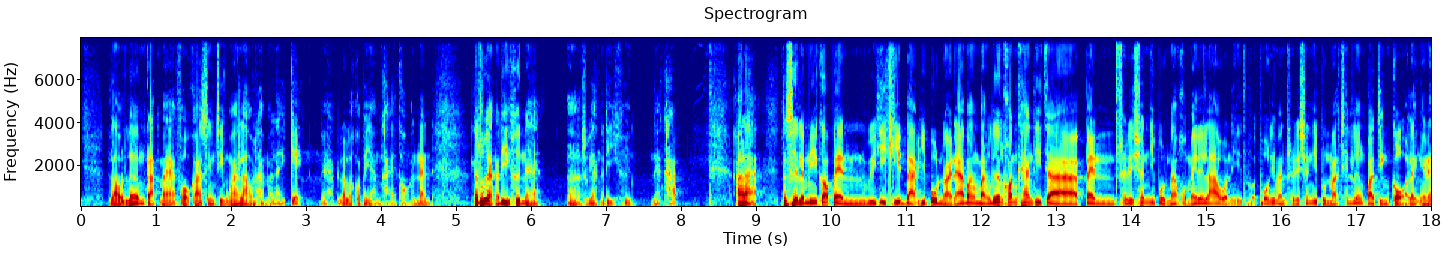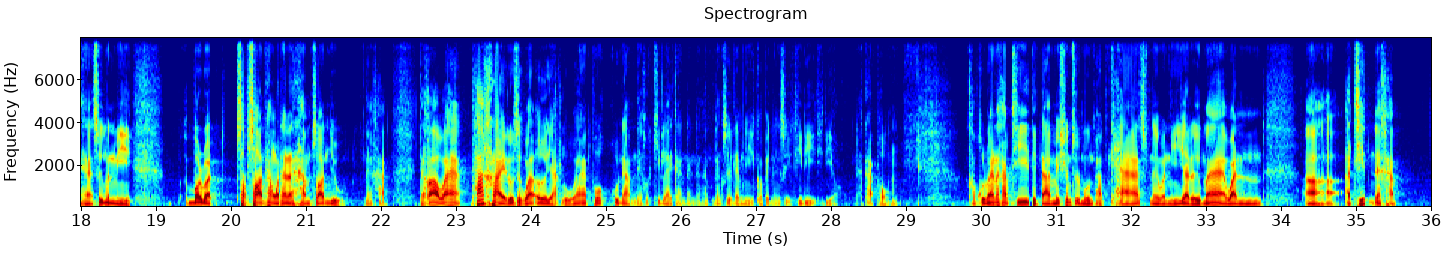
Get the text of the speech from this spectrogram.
เราเริ่มกลับมาโฟกัสจริง ๆ ว่าเราทำอะไรเก่งนะครับแล้วเราก็พยายามขายของอันนั้น แล้วทุกอย่างก็ดีขึ้นนะฮะเออทุกอย่างก็ดีขึ้นนะครับเอาล่ะหนังสือเล่มนี้ก็เป็นวิธีคิดแบบญี่ปุ่นหน่อยนะ บางบางเรื่องค่อนข้างที่จะเป็น tradition ญี่ปุ่นมากผมไม่ได้เล่าวันนี้ พวกที่มัน tradition ญี่ปุ่นมากเช่นเรื่องปาจิงโกะอะไรเงี้ยนะฮะซึ่งมันมี บริบทซับซ้อนทางวัฒนธรรมซ่อนอยู่นะครับแต่ก็เอาว่าถ้าใครรู้สึกว่าเอออยากรู้ว่าพวกผู้นำเนี่ยเขาคิดอะไรกันนะครับหนังสือเล่มนี้ก็เป็นหนังสือที่ดีทีเดียวนะครับผมขอบคุณมากนะครับที่ติดตาม Mission to the Moon Podcast ในวันนี้อย่าลืมว่าวันอ่ออาทิตย์นะครับ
